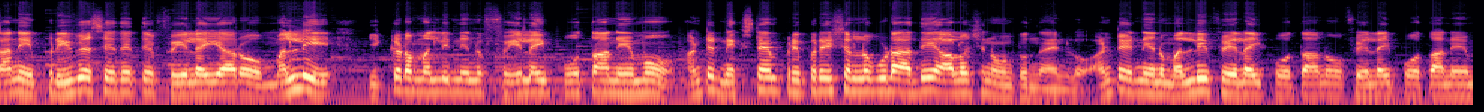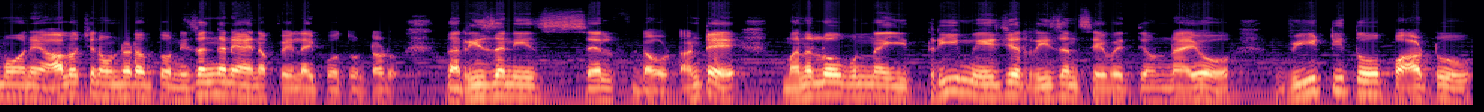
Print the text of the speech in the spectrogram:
కానీ ప్రీవియస్ ఏదైతే ఫెయిల్ అయ్యారో మళ్ళీ ఇక్కడ మళ్ళీ నేను ఫెయిల్ అయిపోతానేమో అంటే నెక్స్ట్ టైం ప్రిపరేషన్లో కూడా అదే ఆలోచన ఉంటుంది ఆయనలో. అంటే నేను మళ్ళీ ఫెయిల్ అయిపోతాను ఫెయిల్ అయిపోతానేమో అనే ఆలోచన ఉండడంతో నిజంగానే ఆయన ఫెయిల్ అయిపోతుంటాడు. The reason is self doubt అంటే మనలో ఉన్న ఈ త్రీ మేజర్ రీజన్స్ ఏవైతే ఉన్నాయో వీటితో పాటు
